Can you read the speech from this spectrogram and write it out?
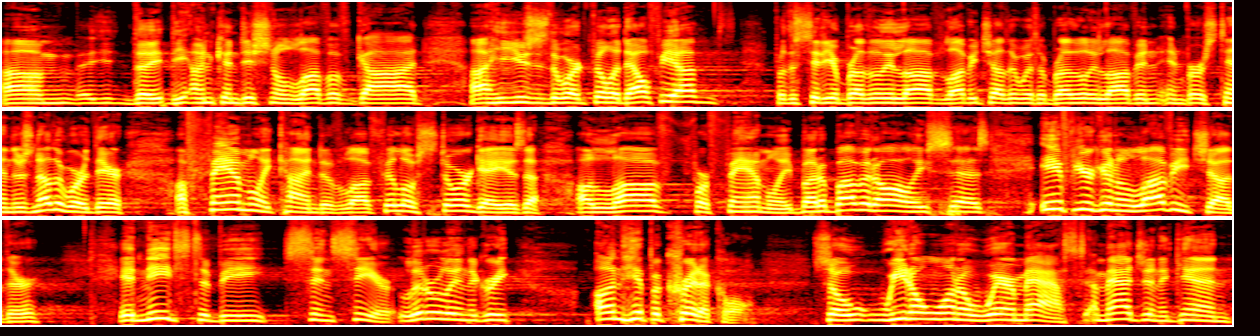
um, the, the unconditional love of God. Uh, he uses the word Philadelphia for the city of brotherly love, love each other with a brotherly love in, in verse 10. There's another word there, a family kind of love. Philostorge is a, a love for family. But above it all, he says, if you're going to love each other, it needs to be sincere. Literally in the Greek, unhypocritical. So we don't want to wear masks. Imagine again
